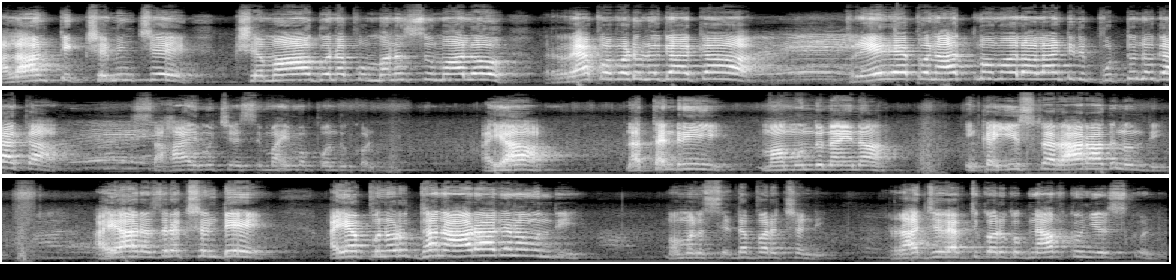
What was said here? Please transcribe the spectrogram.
అలాంటి క్షమించే క్షమాగుణపు మనస్సు మాలో రేపబడునుగాక ప్రేరేపణ ఆత్మ మాలో అలాంటిది పుట్టునుగాక సహాయము చేసి మహిమ పొందుకోండి. అయ్యా నా తండ్రి మా ముందు నాయన ఇంకా ఈస్టర్ ఆరాధన ఉంది. అయా రెజరక్షన్ డే అయా పునరుద్ధాన ఆరాధన ఉంది. మమ్మల్ని సిద్ధపరచండి. రాజ్యవ్యాప్తి కొరకు జ్ఞాపకం చేసుకోండి.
